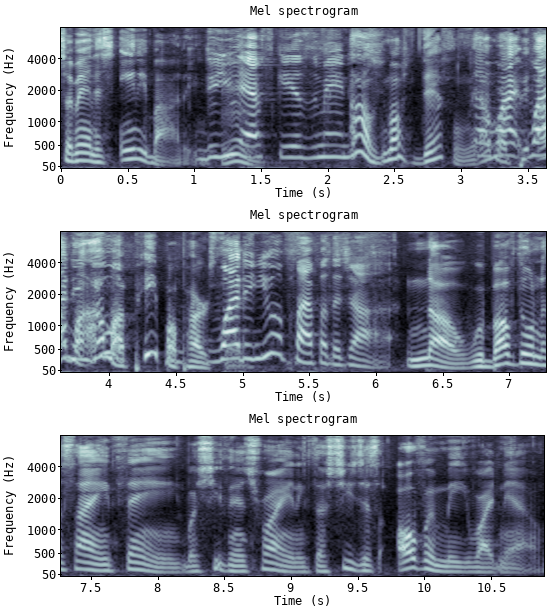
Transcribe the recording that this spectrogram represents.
to manage anybody. Do you have skills to manage? Oh, most definitely. So I'm, why, a, why I'm, a, you, I'm a people person. Why didn't you apply for the job? No, we're both doing the same thing, but she's in training, so she's just over me right now.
